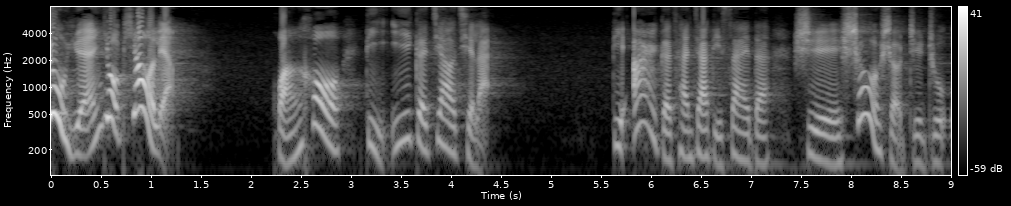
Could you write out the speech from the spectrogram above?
又圆又漂亮！皇后第一个叫起来。第二个参加比赛的是瘦瘦蜘蛛，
